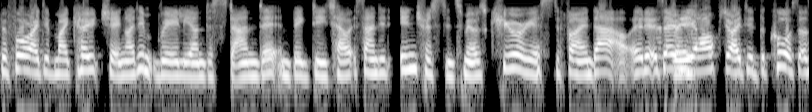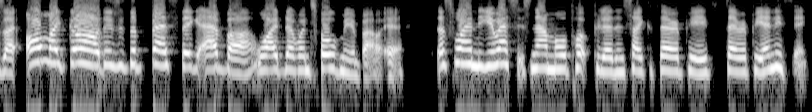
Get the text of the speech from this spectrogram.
before I did my coaching, I didn't really understand it in big detail. It sounded interesting to me. I was curious to find out. And it was only after I did the course, I was like, oh my God, this is the best thing ever. Why had no one told me about it? That's why in the US it's now more popular than psychotherapy, therapy, anything,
